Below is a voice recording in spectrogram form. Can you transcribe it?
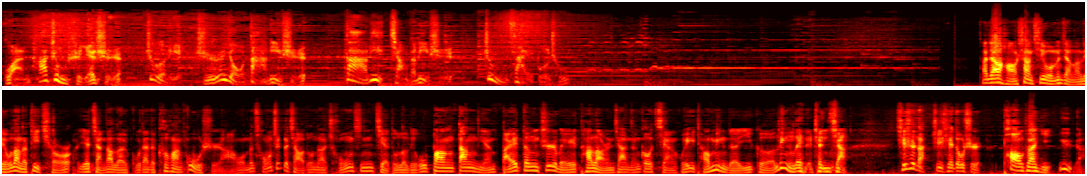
管他正史野史。这里只有大历史，大力讲的历史正在播出。大家好，上期我们讲了《流浪的地球》，也讲到了古代的科幻故事啊。我们从这个角度呢，重新解读了刘邦当年白登之围，他老人家能够捡回一条命的一个另类的真相。其实呢，这些都是抛砖引玉啊。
